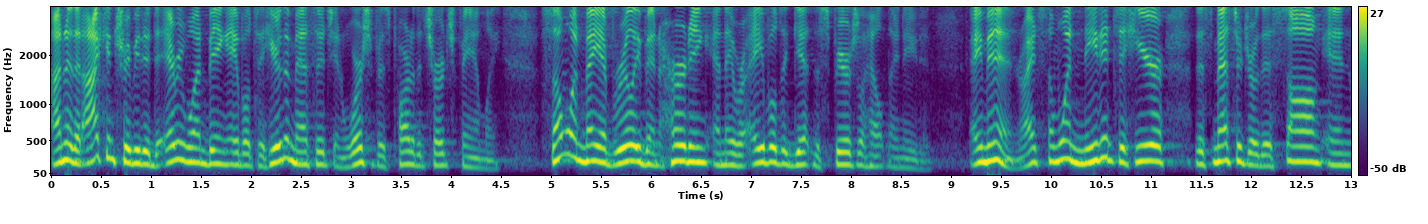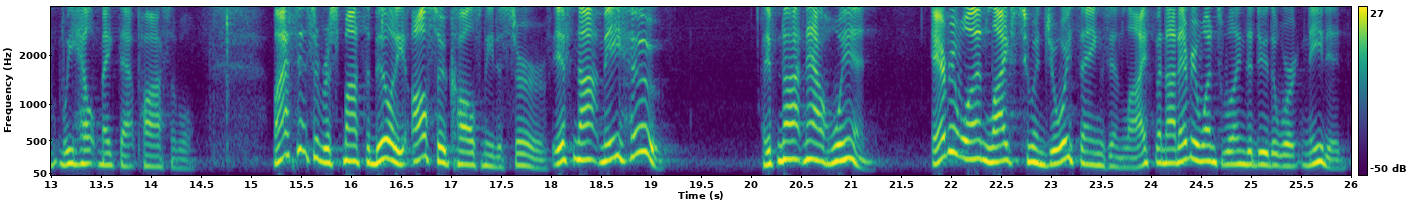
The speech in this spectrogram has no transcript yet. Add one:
I know that I contributed to everyone being able to hear the message and worship as part of the church family. Someone may have really been hurting and they were able to get the spiritual help they needed. Amen, right? Someone needed to hear this message or this song, and we help make that possible. My sense of responsibility also calls me to serve. If not me, who? If not now, when? Everyone likes to enjoy things in life, but not everyone's willing to do the work needed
